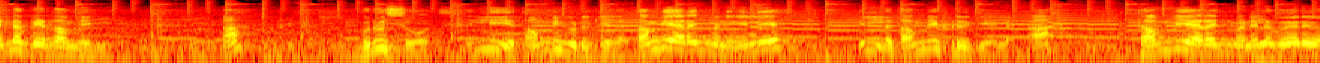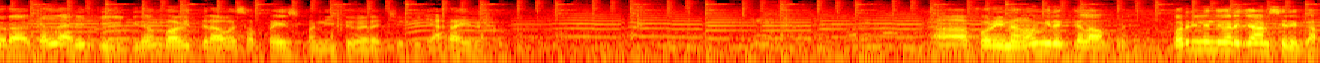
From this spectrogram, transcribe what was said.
என்ன பேர் தம்பிக்கு? ஆ குருஷோத் இல்லையே தம்பி கொடுக்கல தம்பி அரேஞ்ச் பண்ணீங்க இல்லையே? இல்லை தம்பி கொடுக்கல ஆ தம்பி அரேஞ்ச் பண்ணல வேறு ஒரு ஆட்கள் அனுப்பி வைக்கணும். பவித்ராவை சர்ப்ரைஸ் பண்ணிட்டு வர சொல்லி. யாரா இருக்கும்? ஆ பொறினாவும் இருக்கலாம். பொறிலேருந்து வேற சான்ஸ் இருக்கா?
